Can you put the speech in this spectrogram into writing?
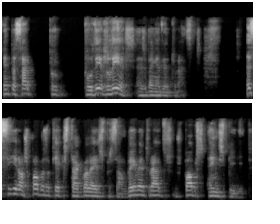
tem de passar por poder ler as bem-aventuranças. A seguir aos pobres, o que é que está? Qual é a expressão? Bem-aventurados os pobres em espírito.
